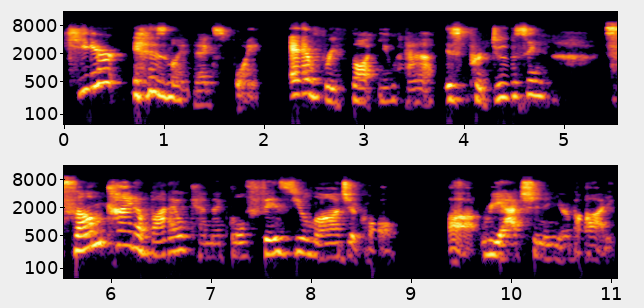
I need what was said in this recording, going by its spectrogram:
here is my next point. Every thought you have is producing some kind of biochemical, physiological uh, reaction in your body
